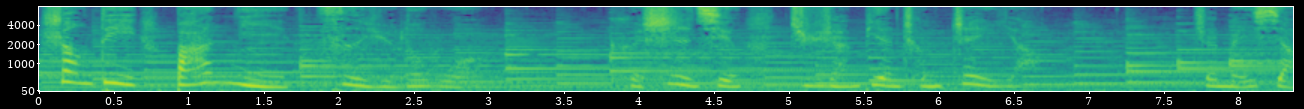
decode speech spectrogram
上帝把你赐予了我，可事情居然变成这样。真没想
